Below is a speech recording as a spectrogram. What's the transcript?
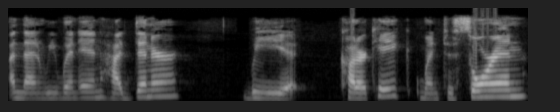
And then we went in, had dinner. We cut our cake, went to Soarin',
